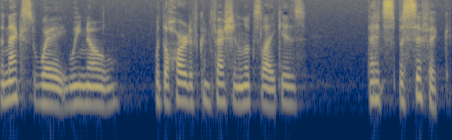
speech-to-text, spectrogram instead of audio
the next way we know what the heart of confession looks like is that it's specific.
